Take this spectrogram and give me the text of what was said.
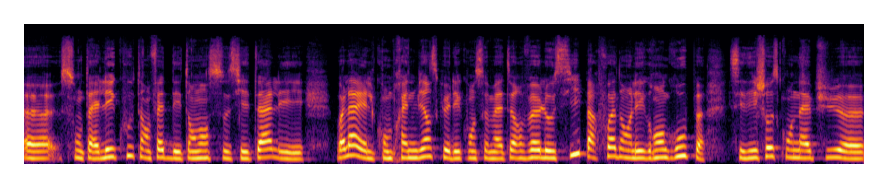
euh, sont à l'écoute en fait des tendances sociétales et voilà, voilà, elles comprennent bien ce que les consommateurs veulent aussi. Parfois, dans les grands groupes, c'est des choses qu'on a pu euh,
